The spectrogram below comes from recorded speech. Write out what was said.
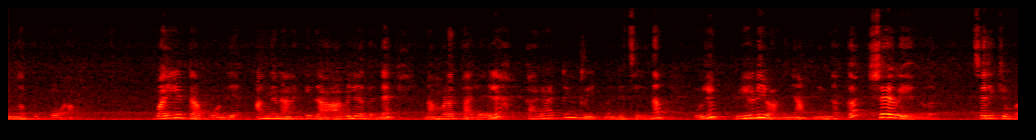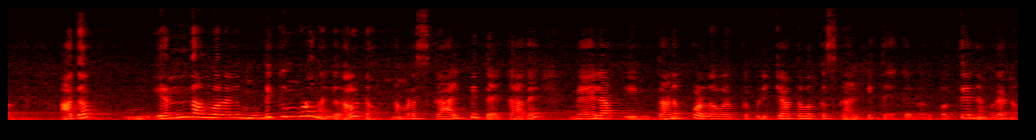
നിങ്ങൾക്ക് പോകണം വൈകിട്ടാണ് പോകേണ്ടത് അങ്ങനെയാണെങ്കിൽ രാവിലെ തന്നെ നമ്മുടെ തലയിൽ കരാട്ടിൻ ട്രീറ്റ്മെന്റ് ചെയ്യുന്ന ഒരു വീഡിയോ ആണ് ഞാൻ നിങ്ങൾക്ക് ഷെയർ ചെയ്യുന്നത്. ശരിക്കും പറഞ്ഞാൽ അത് എന്താന്ന് പറഞ്ഞാലും മുടിക്കും കൂടെ നല്ലതാണ് കേട്ടോ. നമ്മുടെ സ്കാൽപ്പിൽ തേക്കാതെ മേലാ ഈ തണുപ്പുള്ളവർക്ക് പിടിക്കാത്തവർക്ക് സ്കാൽപ്പിൽ തേക്കരുത്. അത് പ്രത്യേകം ഞാൻ പറയാം കേട്ടോ.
